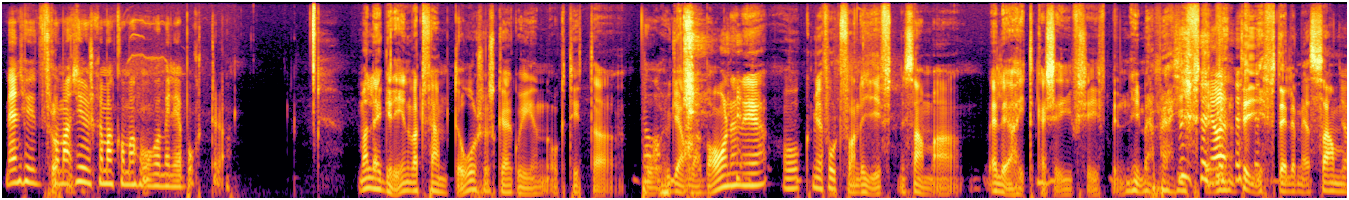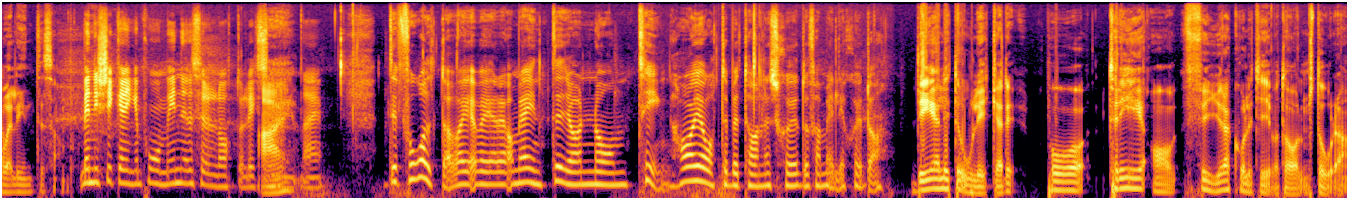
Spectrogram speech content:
Men hur, man, hur ska man komma ihåg att välja bort det då? Man lägger in vart femte år så ska jag gå in och titta på ja. hur gamla barnen är och om jag fortfarande är gift med samma, eller jag hittar kanske i och för sig gift med ny, men jag är gift eller inte gift, eller med sambo ja. eller inte sambo. Men ni skickar ingen påminnelse eller något? Och liksom, nej. nej. Default då, vad är, vad är det? om jag inte gör någonting, har jag återbetalningsskydd och familjeskydd då? Det är lite olika. På tre av fyra kollektivavtal, de stora,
